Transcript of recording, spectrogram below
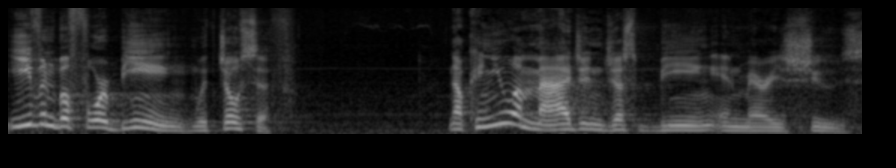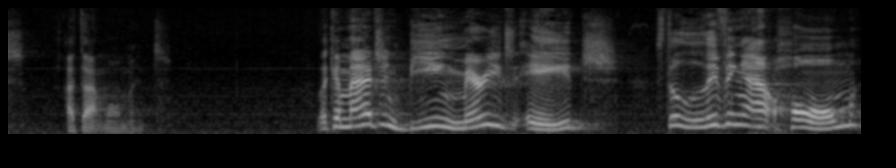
even before being with Joseph. Now, can you imagine just being in Mary's shoes at that moment? Like, imagine being Mary's age, still living at home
